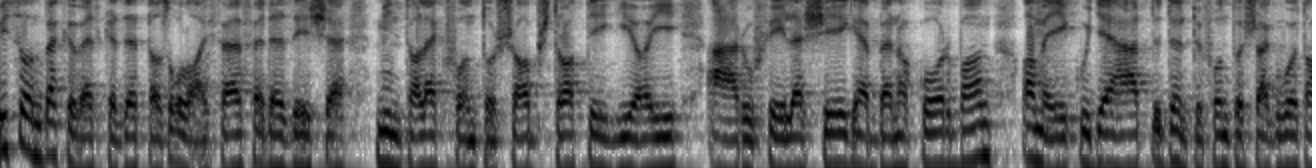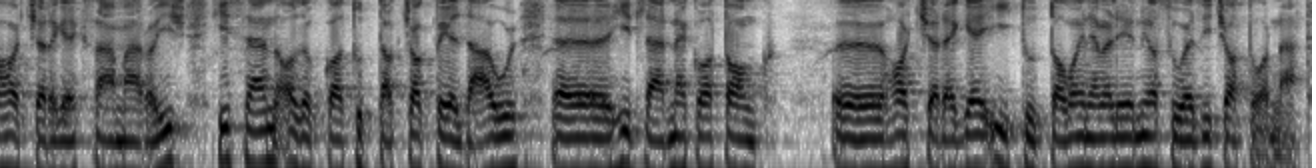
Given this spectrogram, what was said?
Viszont bekövetkezett az olaj felfedezése, mint a legfontosabb stratégiai áruféleség ebben a korban, amelyik ugye hát döntő fontosság volt a hadseregek számára is, hiszen azokkal tudtak csak például eh, Hitlernek a tank hadserege így tudta majdnem elérni a szuezi csatornát.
